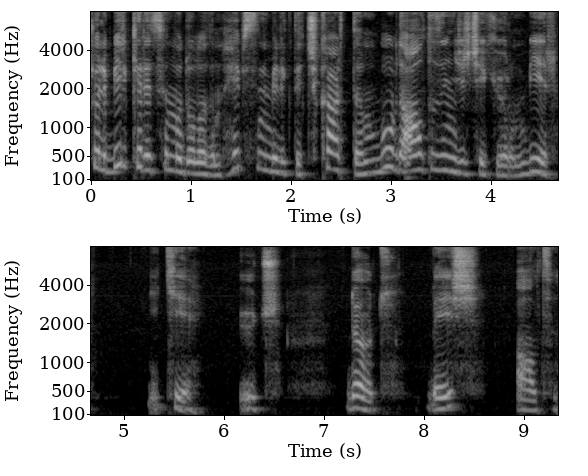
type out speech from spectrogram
Şöyle bir kere tığıma doladım. Hepsini birlikte çıkarttım. Burada 6 zincir çekiyorum. 1, 2, 3, 4, 5, 6.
